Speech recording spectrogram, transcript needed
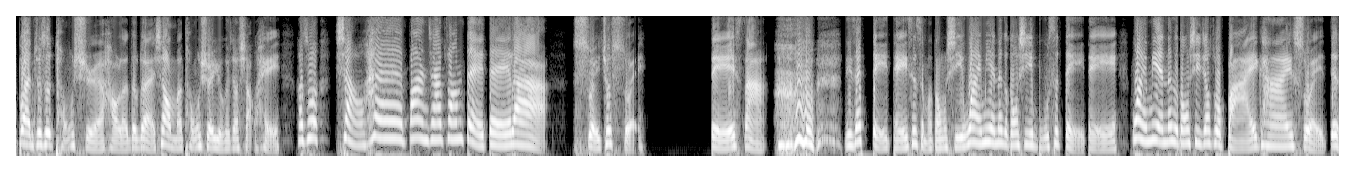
不然就是同学好了，对不对？像我们同学有个叫小黑，他说：“小黑帮人家装得得啦。”水就水，得啥？你在得得是什么东西？外面那个东西不是得得，外面那个东西叫做白开水的，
